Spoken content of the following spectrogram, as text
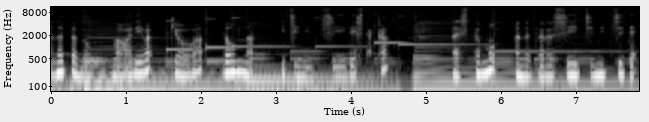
あなたの周りは今日はどんな一日でしたか？明日もあなたらしい一日で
